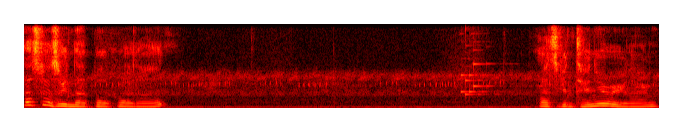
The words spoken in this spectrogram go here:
Let's finish reading that book, why not? Let's continue reading.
